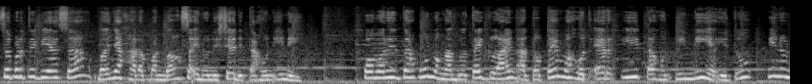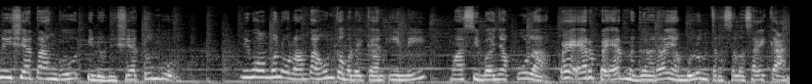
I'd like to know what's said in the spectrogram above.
Seperti biasa, banyak harapan bangsa Indonesia di tahun ini. Pemerintah pun mengambil tagline atau tema HUT RI tahun ini yaitu Indonesia Tangguh, Indonesia Tumbuh. Di momen ulang tahun kemerdekaan ini, masih banyak pula PR-PR negara yang belum terselesaikan.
